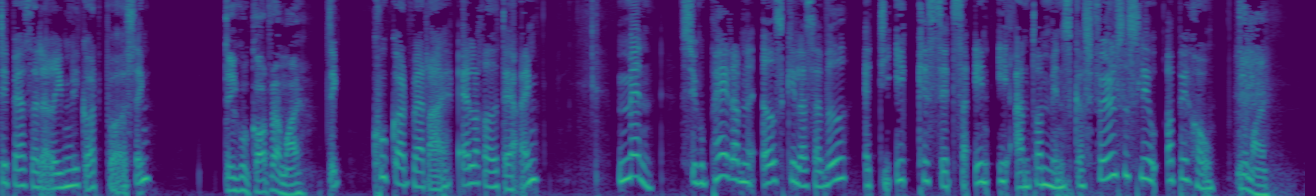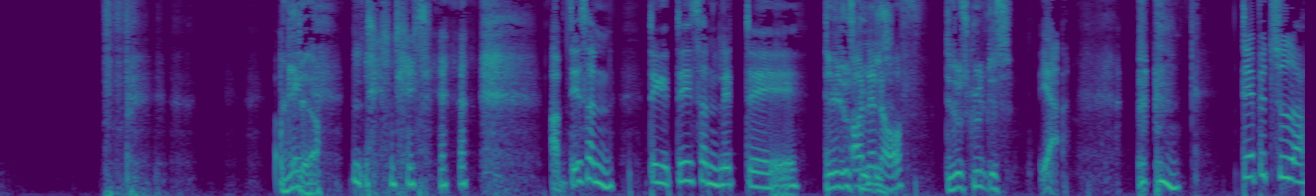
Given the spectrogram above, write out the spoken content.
det passer da rimelig godt på os, ikke? Det kunne godt være mig. Det kunne godt være dig allerede der, ikke? Men Psykopaterne adskiller sig ved, at de ikke kan sætte sig ind i andre menneskers følelsesliv og behov. Det er mig. Lige der. lidt. Det er sådan, det, det er sådan lidt øh, Det er lidt on and off. Det er uskyldigt. Ja. Det betyder,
